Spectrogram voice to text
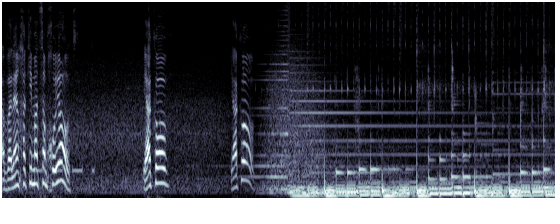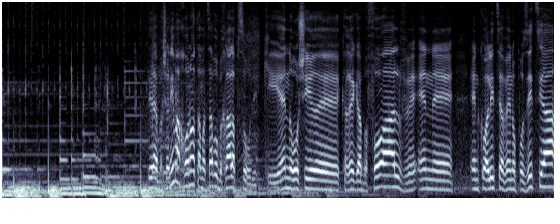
אבל אין לך כמעט סמכויות. יעקב? יעקב? תראה, בשנים האחרונות המצב הוא בכלל אבסורדי, כי אין ראש עיר אה, כרגע בפועל, ואין אה, קואליציה ואין אופוזיציה,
